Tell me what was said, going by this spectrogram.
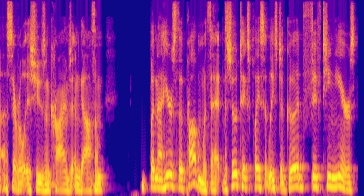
uh, several issues and crimes in Gotham. But now here's the problem with that. The show takes place at least a good 15 years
